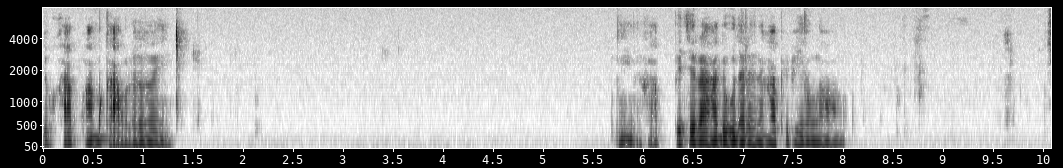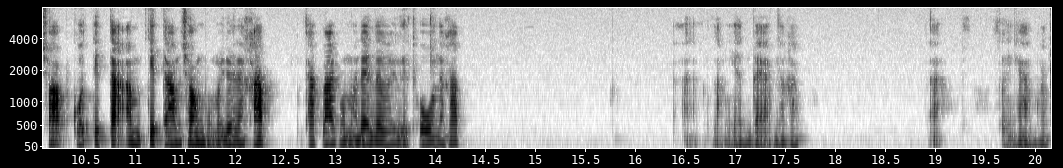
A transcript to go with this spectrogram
ดูคราบความเก่าเลย นี่นะครับ พิจารณาดูได้เลยนะครับ พี่ ๆ น้อง ๆ ชอบกดติดตามติดตามช่องผมไว้ด้วยนะครับ ทัก LINE ผมมาได้เลยหรือโทรนะครับ หลังยันแบบนะครับสวยงามครับ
